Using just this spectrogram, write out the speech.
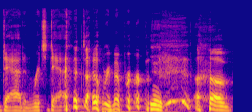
dad and rich dad. I don't remember. um,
